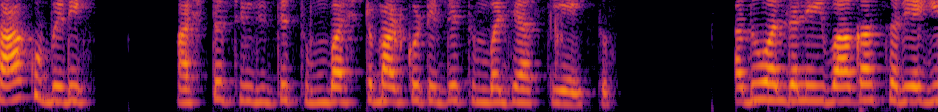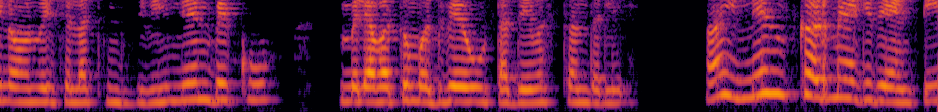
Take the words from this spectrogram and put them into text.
ಸಾಕು ಬಿಡಿ. ಅಷ್ಟು ತಿಂದಿದ್ದೆ, ತುಂಬ ಅಷ್ಟು ಮಾಡಿಕೊಟ್ಟಿದ್ದೆ, ತುಂಬ ಜಾಸ್ತಿ ಆಯಿತು. ಅದು ಅಲ್ಲದೆ ಇವಾಗ ಸರಿಯಾಗಿ ನಾನ್ ವೆಜ್ ಎಲ್ಲ ತಿಂದಿದ್ವಿ ಇನ್ನೇನು ಬೇಕು? ಆಮೇಲೆ ಅವತ್ತು ಮದುವೆ ಊಟ ದೇವಸ್ಥಾನದಲ್ಲಿ. ಹಾಂ, ಇನ್ನೇನು ಕಡಿಮೆ ಆಗಿದೆ ಆಂಟಿ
